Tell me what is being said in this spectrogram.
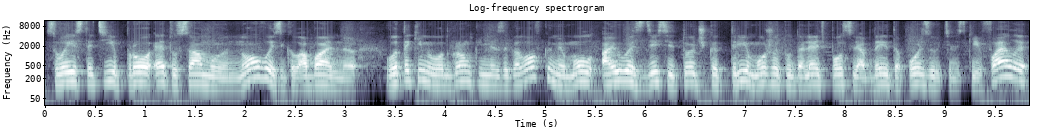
свои статьи про эту самую новость глобальную, вот такими вот громкими заголовками, мол, iOS 10.3 может удалять после апдейта пользовательские файлы,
